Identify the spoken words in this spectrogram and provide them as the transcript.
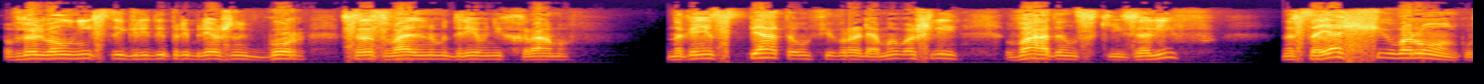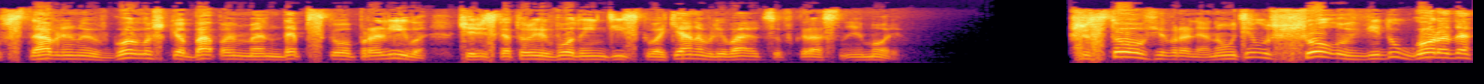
вдоль волнистой гряды прибрежных гор с развалинами древних храмов. Наконец, 5 февраля мы вошли в Аденский залив, настоящую воронку, вставленную в горлышко Бапа-Мендепского пролива, через который воды Индийского океана вливаются в Красное море. 6 февраля Наутилус шел в виду города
